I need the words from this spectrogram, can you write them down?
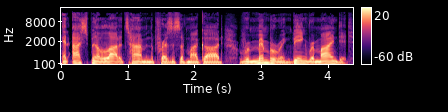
And I spend a lot of time in the presence of my God, remembering, being reminded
